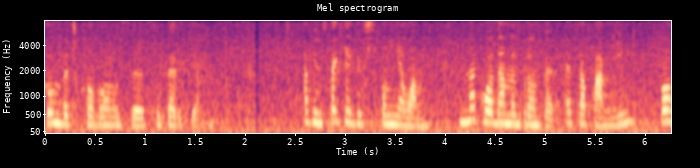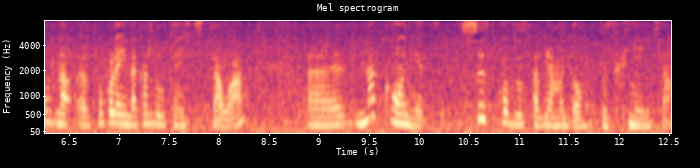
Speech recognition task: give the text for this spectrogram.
gąbeczkową z futerkiem. A więc tak jak już wspomniałam, nakładamy bronzer etapami, po, na, po kolei na każdą część ciała. E, na koniec wszystko zostawiamy do wyschnięcia.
